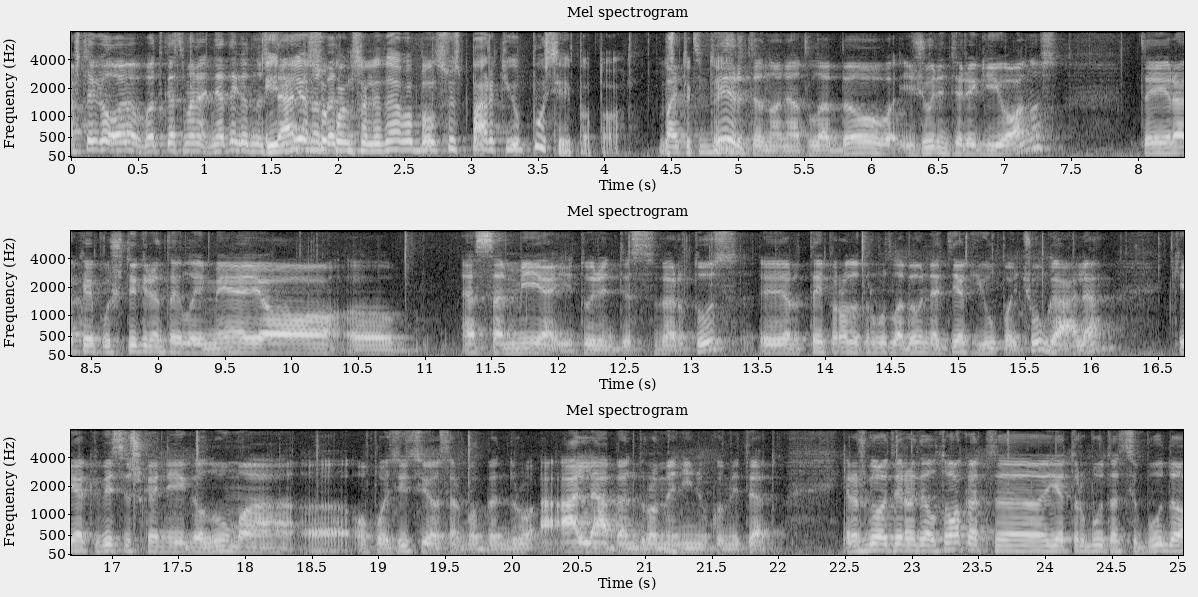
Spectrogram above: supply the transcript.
aš tai galvoju, bet kas mane, ne tai, kad Ir jie nustebino, bet sukonsolidavo balsus partijų pusiai po to. Vis tai- patvirtino net labiau, žiūrint į regionus, tai yra kaip užtikrintai laimėjo uh, esamieji turintys svertus ir tai parodo turbūt labiau ne tiek jų pačių galę, kiek visišką neįgalumą uh, opozicijos arba bendru, ale bendruomeninių komitetų. Ir aš galvoju, tai yra dėl to, kad uh, jie turbūt atsibūdo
